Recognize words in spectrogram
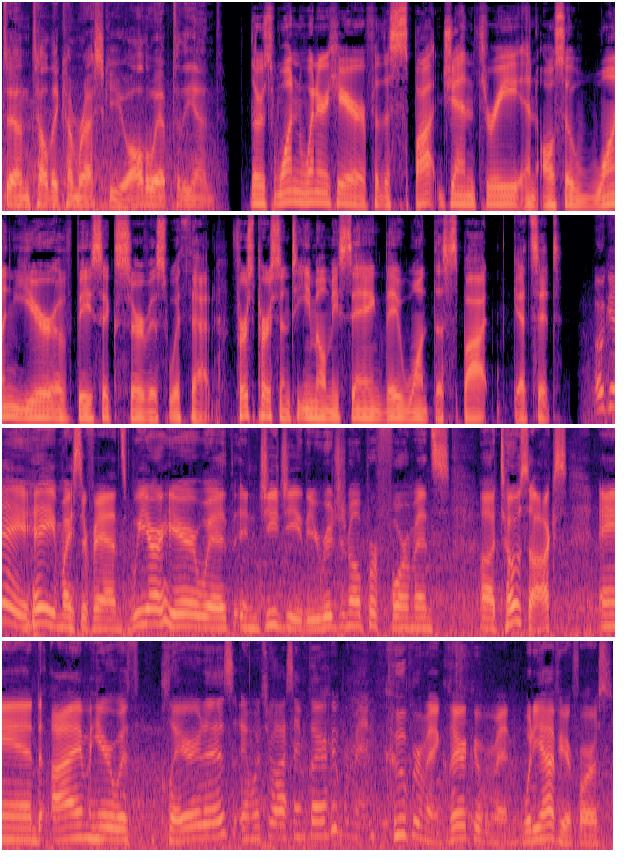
to, until they come rescue you, all the way up to the end. There's one winner here for the Spot Gen 3 and also one year of basic service with that. First person to email me saying they want the Spot gets it. Okay, hey Meister fans, we are here with Injinji, the original performance uh, toe socks, and I'm here with Claire it is. And what's your last name, Claire? Cooperman. Cooperman, Claire Cooperman. What do you have here for us?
